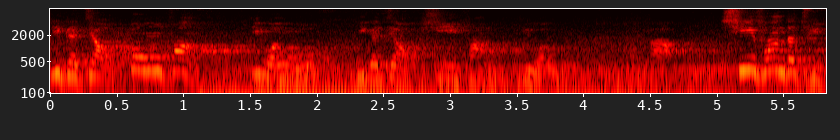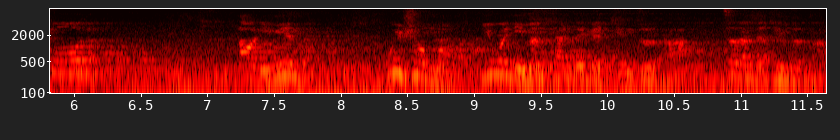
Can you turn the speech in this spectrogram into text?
一个叫东方帝王谷，一个叫西方帝王谷。啊，西方的最多的，到里面的。”为什么？因为你们看这个金字塔，这样的金字塔，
